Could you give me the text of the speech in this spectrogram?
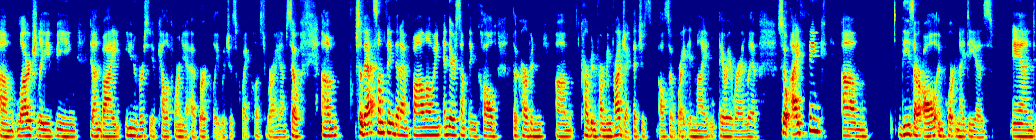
um, largely being done by University of California at Berkeley, which is quite close to where I am. So um, so that's something that I'm following. And there's something called the carbon um, carbon farming project that's just also right in my area where I live. So I think um, these are all important ideas, and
